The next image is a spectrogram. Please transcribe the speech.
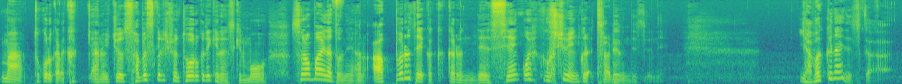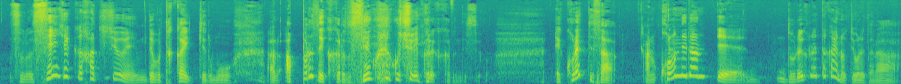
まあ、ところからか、あの、一応サブスクリプション登録できるんですけども、その場合だとね、あの、 Apple 税がかかるんで、1550円くらい取られるんですよね。やばくないですか？その、1180円でも高いけども、あの、アップル税かかると1550円くらいかかるんですよ。え、これってさ、あの、この値段って、どれくらい高いのって言われたら、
